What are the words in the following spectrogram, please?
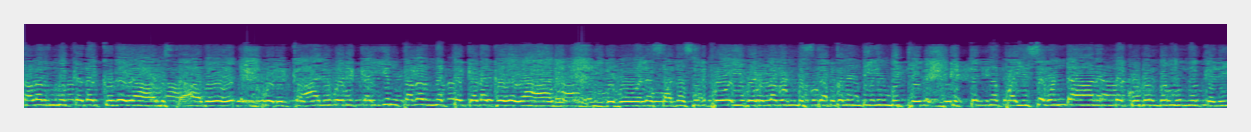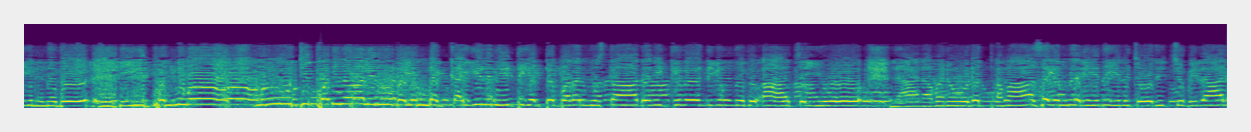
തളർന്നു കിടക്കുകയാ ഉസ്താദ്. ഒരു കാലും ഒരു കൈയും തളർന്നിട്ട് കിടക്കുകയാണ്. ഇതുപോലെ സദസ്സിൽ പോയി വെള്ളവും സ്റ്റപ്പലണ്ടിയും വിട്ട് കിട്ടുന്ന പൈസ കൊണ്ടാണ് എന്റെ കുടുംബം ഇന്ന് കഴിയുന്നത്. ഈ പൊന്നുമോ മുന്നൂറ്റി പതിനാല് രൂപ എന്റെ കയ്യിൽ വീട്ടുകെട്ട് പറഞ്ഞു ഉസ്താദ് എനിക്ക് ആ ചെയ്യുവോ? ഞാൻ അവനോട് തമാശ എന്ന രീതിയിൽ ചോദിച്ചു ബിലാൽ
